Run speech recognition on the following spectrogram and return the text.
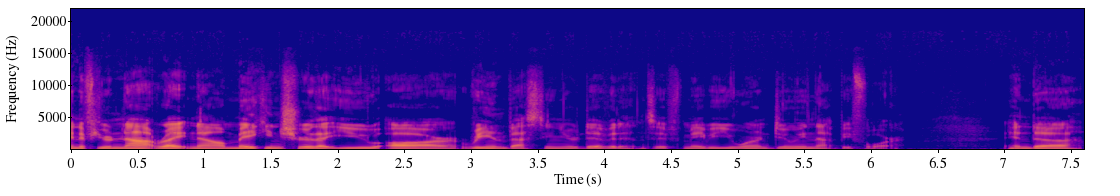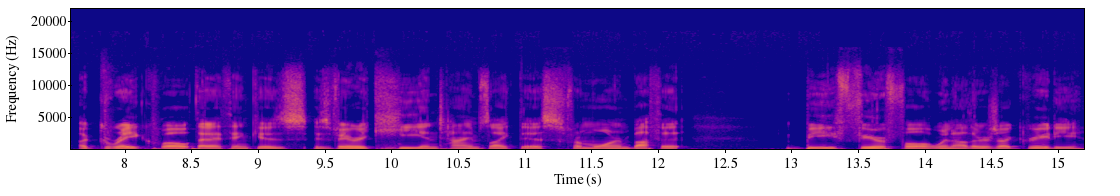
And if you're not right now, making sure that you are reinvesting your dividends if maybe you weren't doing that before. And uh, a great quote that I think is is very key in times like this from Warren Buffett be fearful when others are greedy,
